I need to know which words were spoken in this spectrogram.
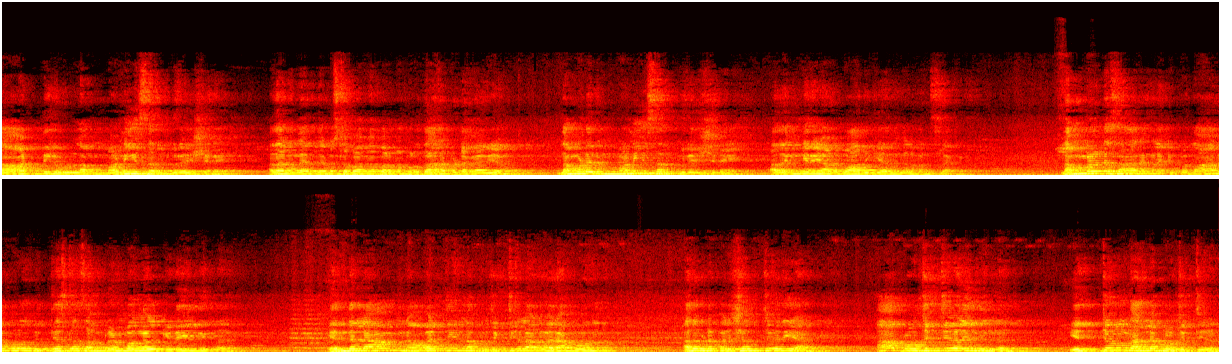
നാട്ടിലുള്ള മണി സർക്കുലേഷനെ. അതാണ് നേരത്തെ മുസ്തഫാക്ക പറഞ്ഞ പ്രധാനപ്പെട്ട കാര്യം. നമ്മുടെ ഒരു മണി സർക്കുലേഷനെ അതെങ്ങനെയാണ് ബാധിക്കുക നിങ്ങൾ മനസ്സിലാക്കണം. നമ്മളുടെ സാധനങ്ങളൊക്കെ ഇപ്പൊ നാനൂറ് വ്യത്യസ്ത സംരംഭങ്ങൾക്കിടയിൽ നിന്ന് എന്തെല്ലാം നോവൽറ്റിയുള്ള പ്രൊജക്റ്റുകളാണ് വരാൻ പോകുന്നത്? അതിവിടെ പരിശോധിച്ച് വരികയാണ്. ആ പ്രോജക്റ്റുകളിൽ നിന്ന് ഏറ്റവും നല്ല പ്രോജക്റ്റുകൾ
